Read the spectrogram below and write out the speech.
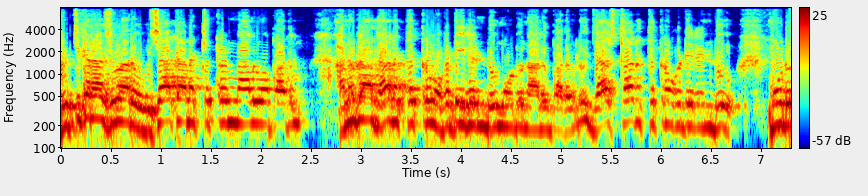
వృచ్చిక రాశి వారు విశాఖ నక్షత్రం నాలుగో పాదం అనురాధ నక్షత్రం ఒకటి రెండు మూడు నాలుగు పాదములు జ్యేష్ఠ నక్షత్రం ఒకటి రెండు మూడు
